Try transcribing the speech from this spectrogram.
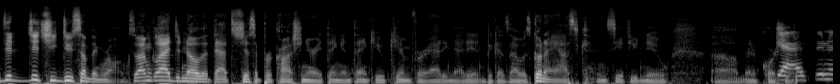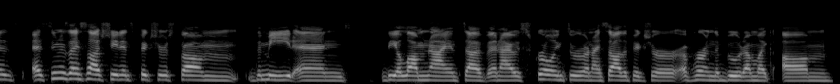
did did she do something wrong? So I'm glad to know that that's just a precautionary thing, and thank you, Kim, for adding that in because I was going to ask and see if you knew, um, and of course, yeah. As soon as as soon as I saw Shannon's pictures from the meet and the alumni and stuff, and I was scrolling through and I saw the picture of her in the boot. I'm like, um,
